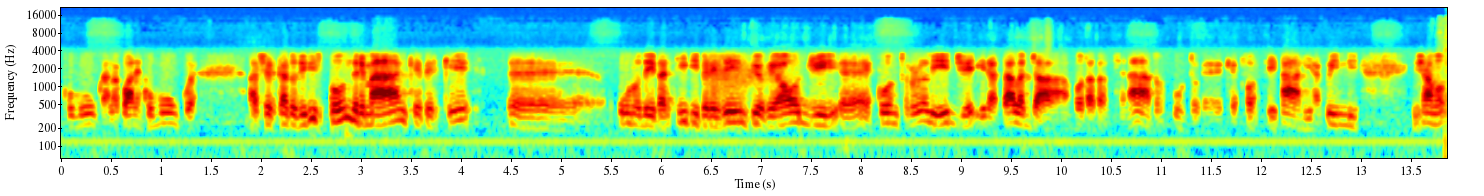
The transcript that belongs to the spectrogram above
comunque, alla quale comunque ha cercato di rispondere, ma anche perché eh, uno dei partiti, per esempio, che oggi eh, è contro la legge, in realtà l'ha già votata al Senato, appunto, che, che è Forza Italia. Quindi Diciamo,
